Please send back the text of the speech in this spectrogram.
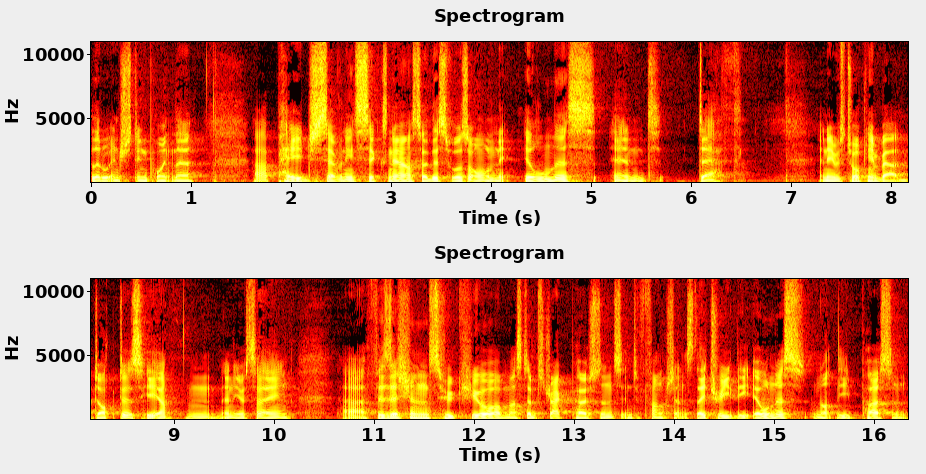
little interesting point there. Uh, page seventy six now. So this was on illness and death, and he was talking about doctors here, and he was saying uh, physicians who cure must abstract persons into functions. They treat the illness, not the person,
